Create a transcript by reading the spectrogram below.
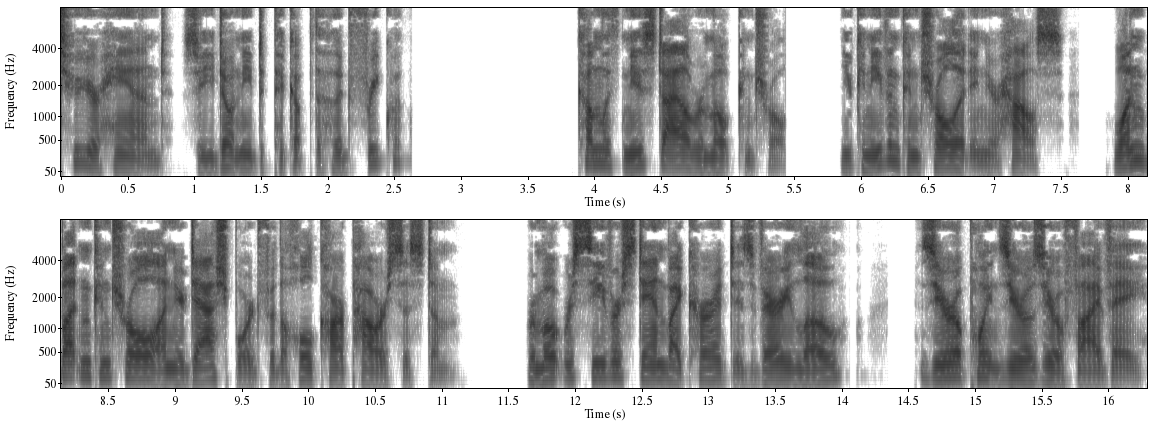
to your hand so you don't need to pick up the hood frequently. Come with new style remote control. You can even control it in your house. One button control on your dashboard for the whole car power system. Remote receiver standby current is very low, 0.005A.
